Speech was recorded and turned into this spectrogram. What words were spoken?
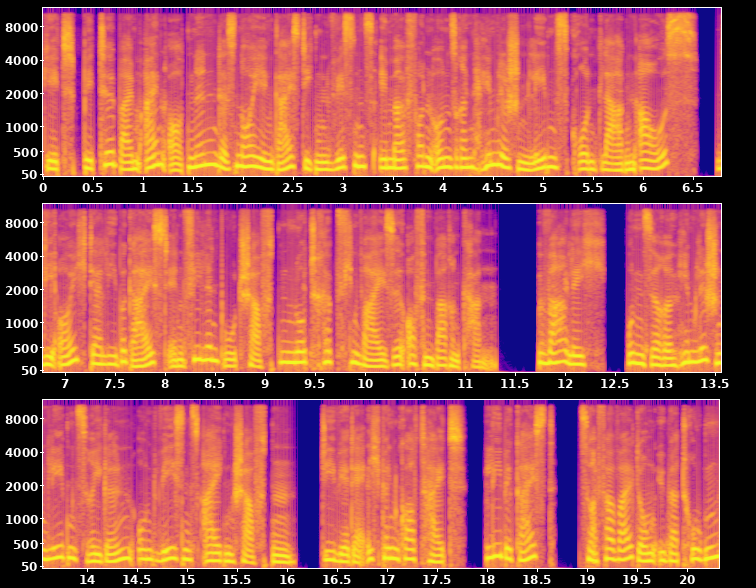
Geht bitte beim Einordnen des neuen geistigen Wissens immer von unseren himmlischen Lebensgrundlagen aus die euch der liebe Geist in vielen Botschaften nur tröpfchenweise offenbaren kann. Wahrlich, unsere himmlischen Lebensregeln und Wesenseigenschaften, die wir der Ich-Bin-Gottheit, liebe Geist, zur Verwaltung übertrugen,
